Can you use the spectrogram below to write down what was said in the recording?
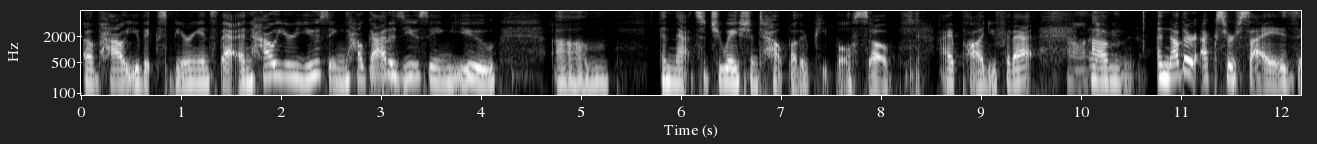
of how you've experienced that and how you're using, how God is using you, um, in that situation to help other people. So I applaud you for that. Oh, um, another exercise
